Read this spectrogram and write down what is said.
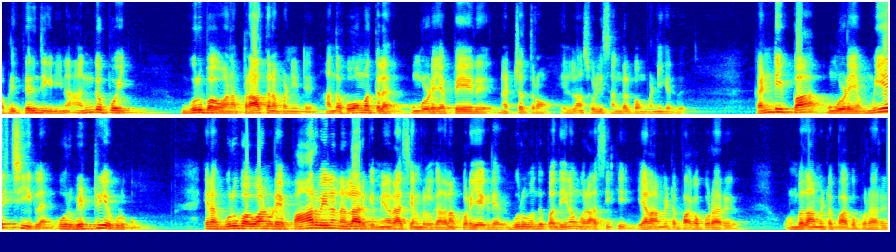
அப்படின்னு தெரிஞ்சுக்கிட்டிங்கன்னா அங்கே போய் குரு பகவானை பிரார்த்தனை பண்ணிவிட்டு அந்த ஹோமத்தில் உங்களுடைய பேர் நட்சத்திரம் எல்லாம் சொல்லி சங்கல்பம் பண்ணிக்கிறது. கண்டிப்பாக உங்களுடைய முயற்சியில் ஒரு வெற்றியை கொடுக்கும். ஏன்னா குரு பகவானுடைய பார்வையெல்லாம் நல்லா இருக்குது மீனராசி அன்பர்களுக்கு அதெல்லாம் குறையே கிடையாது. குரு வந்து பார்த்திங்கன்னா உங்கள் ராசிக்கு ஏழாம் வீட்டை பார்க்க போகிறாரு ஒன்பதாம் வீட்டை பார்க்க போகிறாரு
